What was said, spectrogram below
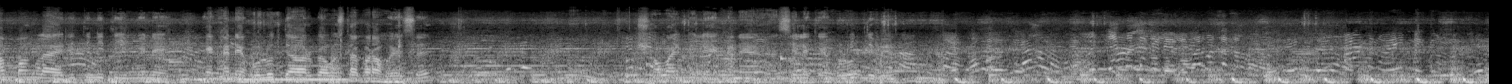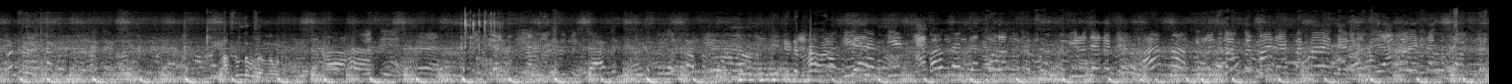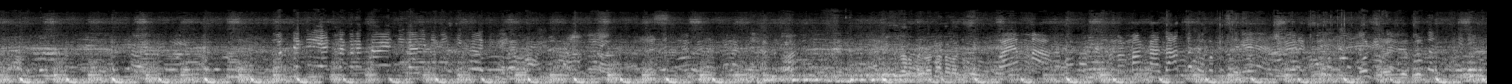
গ্রাম বাংলায় রীতিনীতি মেনে এখানে হলুদ দেওয়ার ব্যবস্থা করা হয়েছে। সবাই মিলে এখানে ছেলেকে হলুদ দেবে।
